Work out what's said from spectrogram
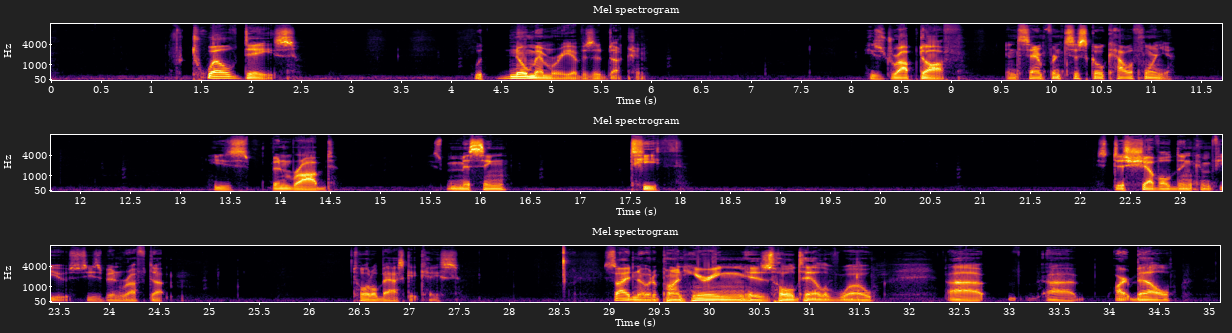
for 12 days with no memory of his abduction. He's dropped off in San Francisco, California. He's been robbed. He's missing teeth. He's disheveled and confused. He's been roughed up. Total basket case. Side note upon hearing his whole tale of woe, uh, uh, Art Bell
